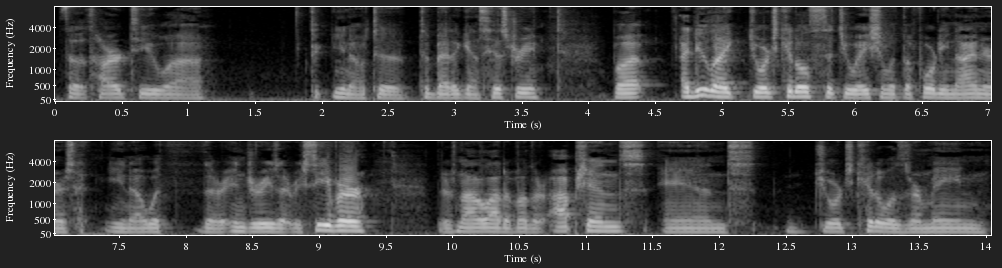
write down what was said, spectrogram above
So it's hard to, uh, to you know, to, to bet against history. But I do like George Kittle's situation with the 49ers, you know, with their injuries at receiver. There's not a lot of other options, and George Kittle is their main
